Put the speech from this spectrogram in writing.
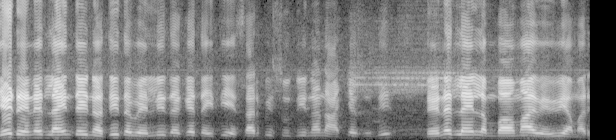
જે ડ્રેનેજ લાઈન તઈ નથી, તો વહેલી તકે તઈથી એસઆરપી સુધીના નાકે સુધી ડ્રેનેજ લાઈન લંબાવવામાં આવે એવી અમારી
